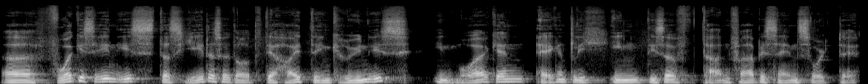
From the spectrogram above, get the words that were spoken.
Äh, vorgesehen ist, dass jeder Soldat, der heute in Grün ist, in morgen eigentlich in dieser Tarnfarbe sein sollte.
